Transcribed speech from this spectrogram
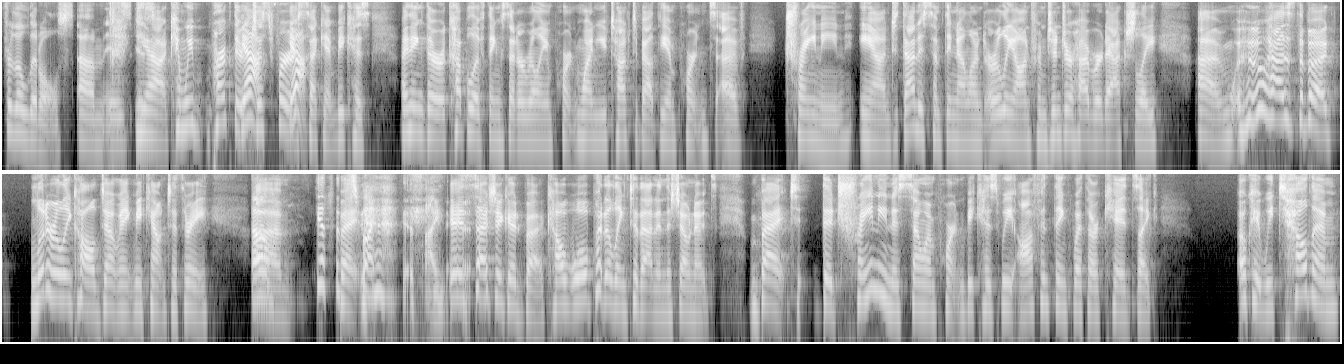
for the littles. Um, is, is yeah. Can we park there Yeah, just for yeah. a second? Because I think there are a couple of things that are really important. One, you talked about the importance of training. And that is something I learned early on from Ginger Hubbard, actually, um, who has the book literally called Don't Make Me Count to Three. Oh, Um, yeah, that's but right. Yes, I know it's it. such a good book. I'll, we'll put a link to that in the show notes. But the training is so important because we often think with our kids, like, okay, we tell them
